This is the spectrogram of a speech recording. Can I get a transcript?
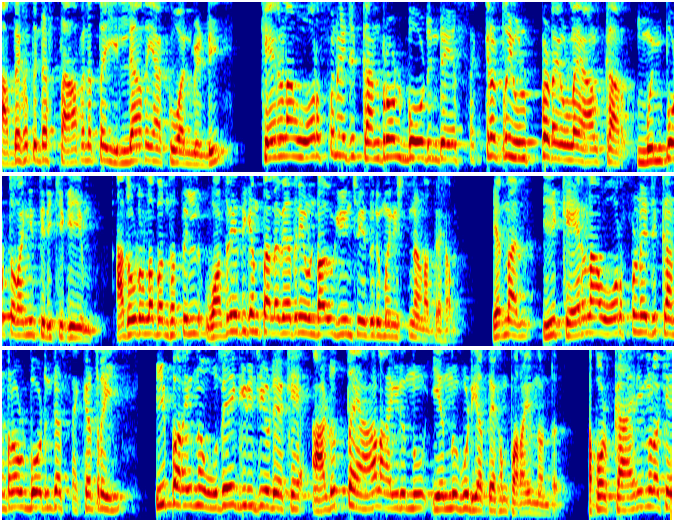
അദ്ദേഹത്തിന്റെ സ്ഥാപനത്തെ ഇല്ലാതെയാക്കുവാൻ വേണ്ടി കേരള ഓർഫനേജ് കൺട്രോൾ ബോർഡിന്റെ സെക്രട്ടറി ഉൾപ്പെടെയുള്ള ആൾക്കാർ മുൻപോട്ട് മുൻപോട്ടിറങ്ങിത്തിരിക്കുകയും അതോടുള്ള ബന്ധത്തിൽ വളരെയധികം തലവേദന ഉണ്ടാവുകയും ചെയ്തൊരു മനുഷ്യനാണ് അദ്ദേഹം. എന്നാൽ ഈ കേരള ഓർഫനേജ് കൺട്രോൾ ബോർഡിന്റെ സെക്രട്ടറി ഈ പറയുന്ന ഉദയഗിരിജിയുടെയൊക്കെ അടുത്ത ആളായിരുന്നു എന്നുകൂടി അദ്ദേഹം പറയുന്നുണ്ട്. അപ്പോൾ കാര്യങ്ങളൊക്കെ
